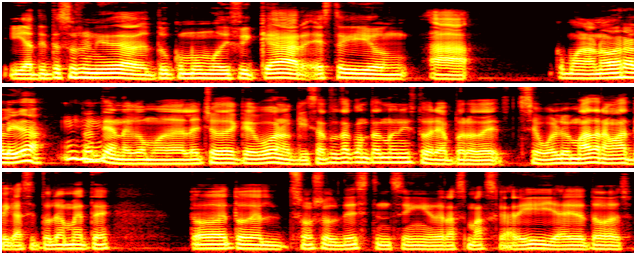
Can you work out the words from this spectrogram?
y a ti te surge una idea de tú cómo modificar este guion a como a la nueva realidad. Ujú. ¿Tú entiendes? Como del hecho de que, bueno, quizás tú estás contando una historia, pero de- se vuelve más dramática si tú le metes todo esto del social distancing y de las mascarillas y de todo eso.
